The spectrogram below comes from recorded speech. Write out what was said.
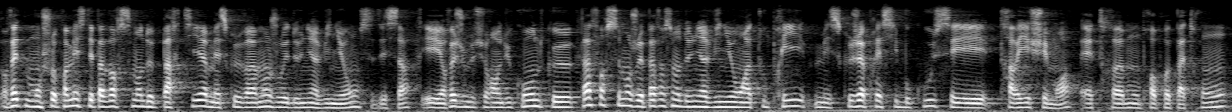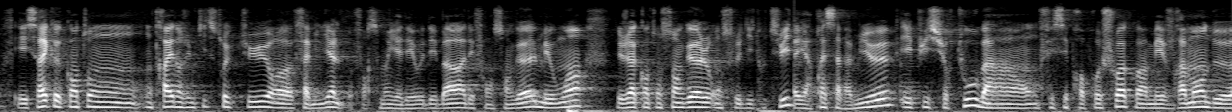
en fait, mon choix premier, c'était pas forcément de partir, mais est-ce que vraiment je voulais devenir vigneron? C'était ça. Et en fait, je me suis rendu compte que pas forcément, je voulais pas forcément devenir vigneron à tout prix, mais ce que j'apprécie beaucoup, c'est travailler chez moi, être euh, mon propre patron. Et c'est vrai que quand on, travaille dans une petite structure euh, familiale, bon, forcément, il y a des hauts débats, des fois on s'engueule, mais au moins, déjà, quand on s'engueule, on se le dit tout de suite, et après, ça va mieux. Et puis surtout, ben, on fait ses propres choix, quoi, mais vraiment de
